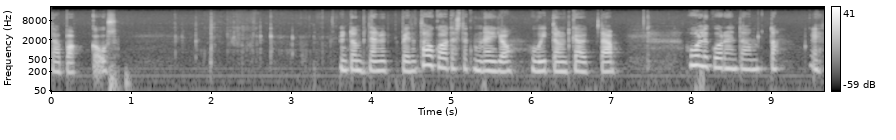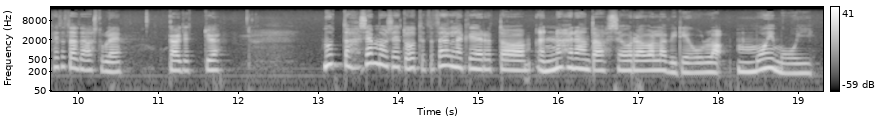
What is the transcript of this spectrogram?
tää pakkaus. Nyt on pitänyt pientä taukoa tästä, kun ei ole huvittanut käyttää huolikuorintaa, mutta ehkä tätä taas tulee käytettyä. Mutta semmoisia tuotteita tällä kertaa. Nähdään taas seuraavalla videolla. Moi moi!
